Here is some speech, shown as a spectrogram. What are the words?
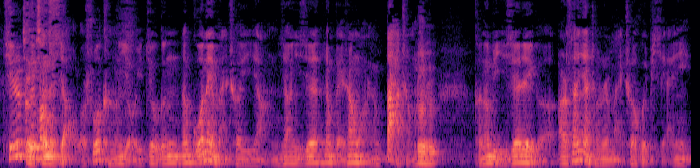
嗯，其实可以往小了说，可能有一就跟咱国内买车一样，你像一些像北上广这种大城市，可能比一些这个二三线城市买车会便宜。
